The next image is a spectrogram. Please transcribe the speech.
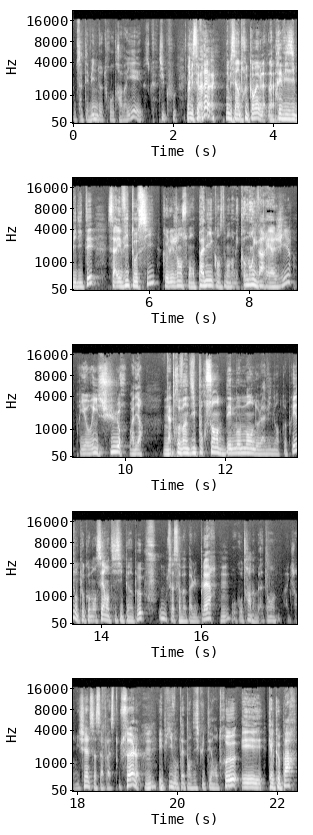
donc ça t'évite de trop travailler, parce que du coup. Non mais c'est vrai. Non mais c'est un truc quand même. La, la prévisibilité, ça évite aussi que les gens soient en panique en se demandant mais comment il va réagir a priori sur, on va dire. 90% des moments de la vie de l'entreprise, on peut commencer à anticiper un peu. Ouh, ça, ça va pas lui plaire. Mm. Ou au contraire, non, mais attends, avec Jean-Michel, ça, ça passe tout seul. Mm. Et puis, ils vont peut-être en discuter entre eux et quelque part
